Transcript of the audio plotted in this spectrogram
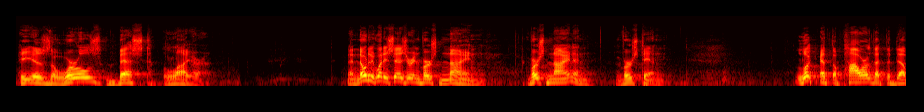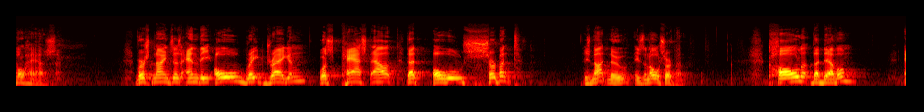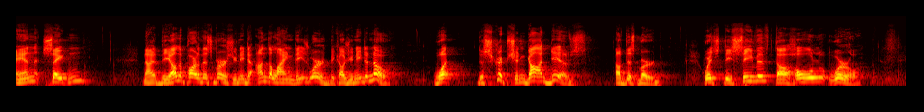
He is the world's best liar. And notice what he says here in verse 9. Verse 9 and verse 10. Look at the power that the devil has. Verse 9 says, And the old great dragon was cast out, that old serpent. He's not new, he's an old serpent. Called the devil and Satan now, the other part of this verse, you need to underline these words because you need to know what description God gives of this bird, which deceiveth the whole world.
